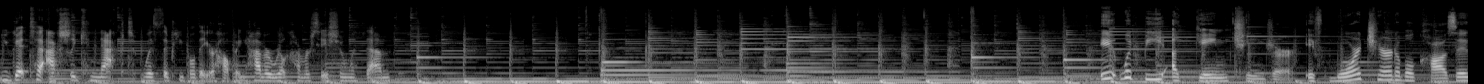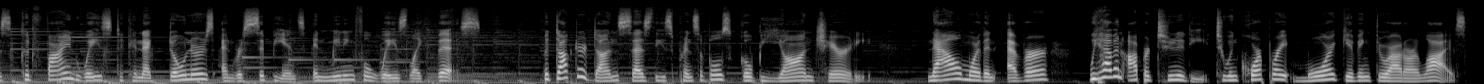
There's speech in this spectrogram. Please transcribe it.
you get to actually connect with the people that you're helping, have a real conversation with them. It would be a game changer if more charitable causes could find ways to connect donors and recipients in meaningful ways like this. But Dr. Dunn says these principles go beyond charity. Now, more than ever, we have an opportunity to incorporate more giving throughout our lives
